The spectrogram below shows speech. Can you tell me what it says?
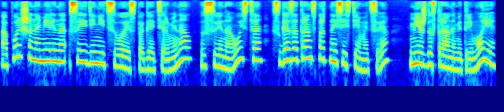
а Польша намерена соединить свой СПГ-терминал в Свиноуйсце с газотранспортной системой ЦВЕ, между странами Триморья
